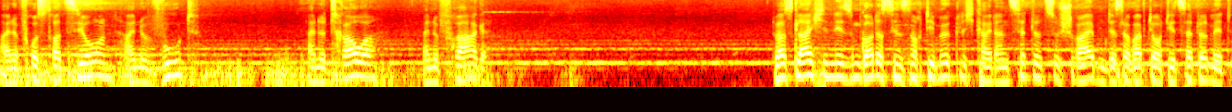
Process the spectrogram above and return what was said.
eine Frustration, eine Wut, eine Trauer, eine Frage. Du hast gleich in diesem Gottesdienst noch die Möglichkeit, einen Zettel zu schreiben. Deshalb habt ihr auch die Zettel mit.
